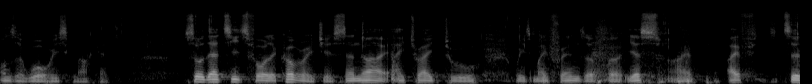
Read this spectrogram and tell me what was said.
on the war risk market. So that's it for the coverages. And I, I tried to, with my friends of uh, yes, I, I've the,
